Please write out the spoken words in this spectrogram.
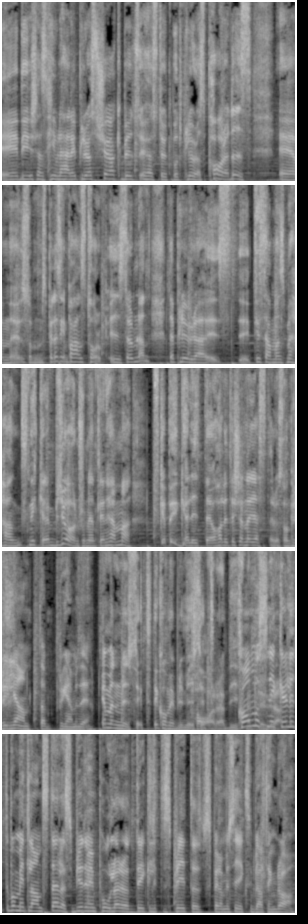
Eh, det känns himla härligt. Pluras kök byts i höst ut mot Pluras paradis eh, som spelas in på hans torp i Sörmland där Plura eh, s- tillsammans med han snickaren Björn från Äntligen hemma ska bygga lite och ha lite kända gäster och sånt. Briljanta program det. Ja men mysigt. Det kommer ju bli mysigt. Paradis Kom och snickra lite på mitt landställe så bjuder min polare och dricker lite sprit och spelar musik så blir allting bra.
